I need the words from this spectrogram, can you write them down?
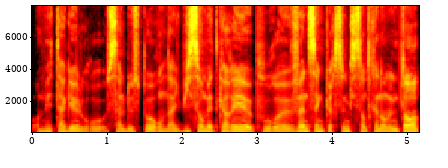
Oh, mais ta gueule, gros. Salle de sport, on a 800 mètres carrés pour 25 personnes qui s'entraînent en même temps.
